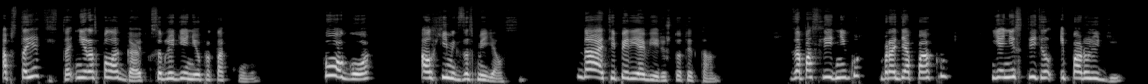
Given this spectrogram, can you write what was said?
Обстоятельства не располагают к соблюдению протокола. Ого! Алхимик засмеялся. Да, теперь я верю, что ты там. За последний год, бродя по округе, я не встретил и пару людей,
